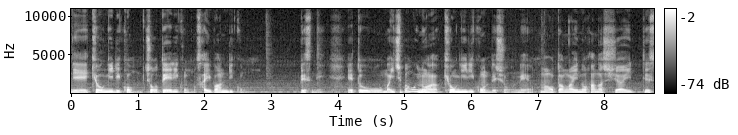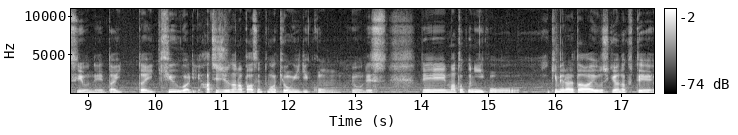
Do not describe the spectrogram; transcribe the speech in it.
えー協議離婚調停離婚裁判離婚ですね。えっと、まあ、一番多いのは協議離婚でしょうね。まあ、お互いの話し合いですよね。だいたい9割、87%が協議離婚のようです。で、まあ、特にこう、決められた様式はなくて、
